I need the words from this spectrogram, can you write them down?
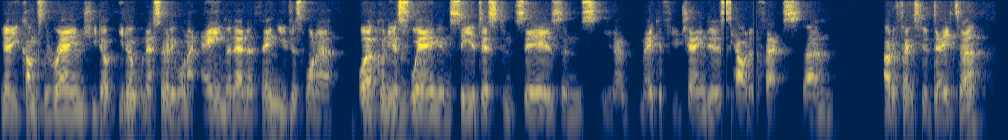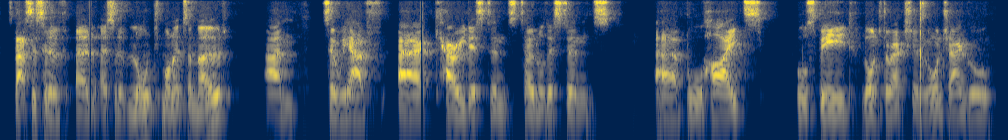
you know you come to the range, you don't you don't necessarily want to aim at anything, you just want to work on your mm-hmm. swing and see your distances and you know make a few changes, how it affects um, how it affects your data. So that's a sort of a, a sort of launch monitor mode. Um, so we have uh, carry distance, total distance, uh, ball height, ball speed, launch direction, launch angle,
